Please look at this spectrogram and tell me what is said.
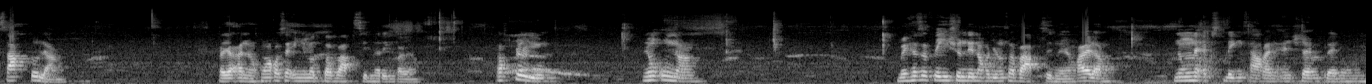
sakto lang. Kaya ano, kung ako sa inyo magpa-vaccine na rin kayo. Actually, yung una, may hesitation din ako dun sa vaccine na yun. Kaya lang, nung na-explain sa akin, and syempre, nung,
